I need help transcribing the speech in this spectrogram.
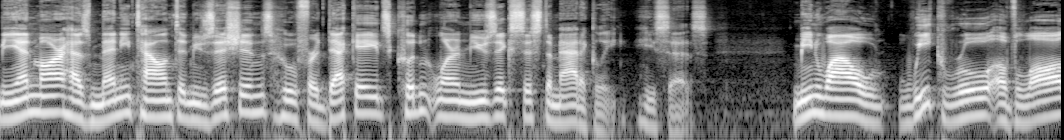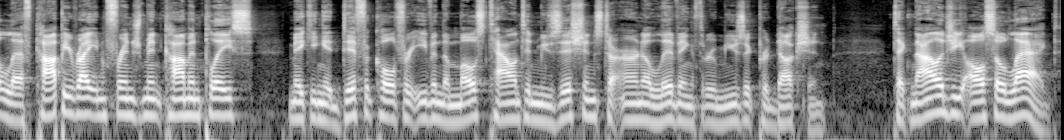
Myanmar has many talented musicians who, for decades, couldn't learn music systematically, he says. Meanwhile, weak rule of law left copyright infringement commonplace, making it difficult for even the most talented musicians to earn a living through music production. Technology also lagged.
